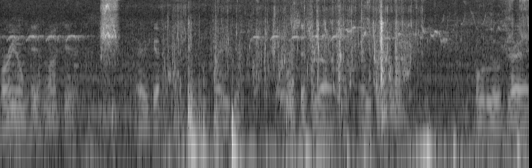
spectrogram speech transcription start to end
brim hitting like that. There you go. There you go. Just set your rod. There you go. Pull the little drag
